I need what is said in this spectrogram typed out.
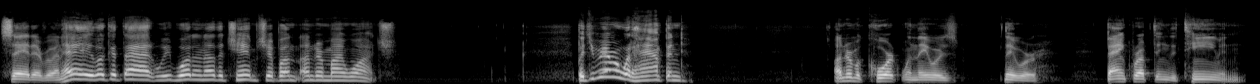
say to everyone, hey, look at that, we won another championship on, under my watch. But do you remember what happened under McCourt when they was they were bankrupting the team and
